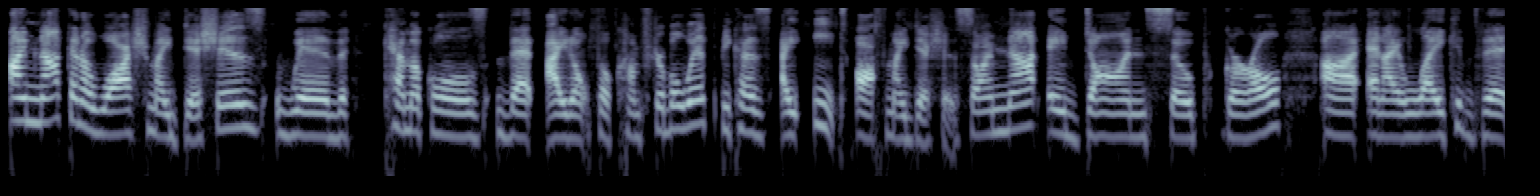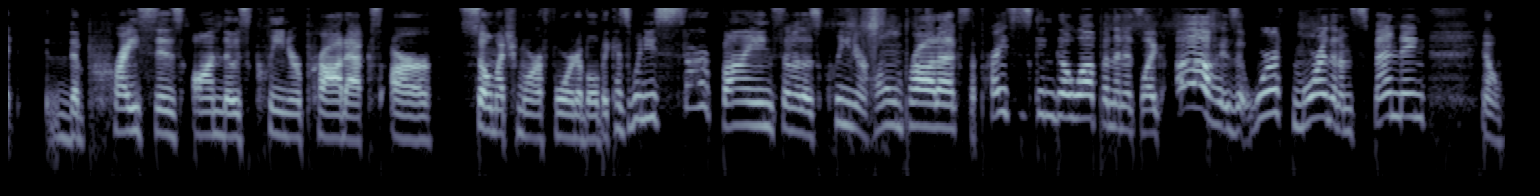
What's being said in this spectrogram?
I'm not going to wash my dishes with chemicals that I don't feel comfortable with because I eat off my dishes. So I'm not a Dawn soap girl. Uh, and I like that the prices on those cleaner products are so much more affordable because when you start buying some of those cleaner home products, the prices can go up and then it's like, oh, is it worth more than I'm spending? You know,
